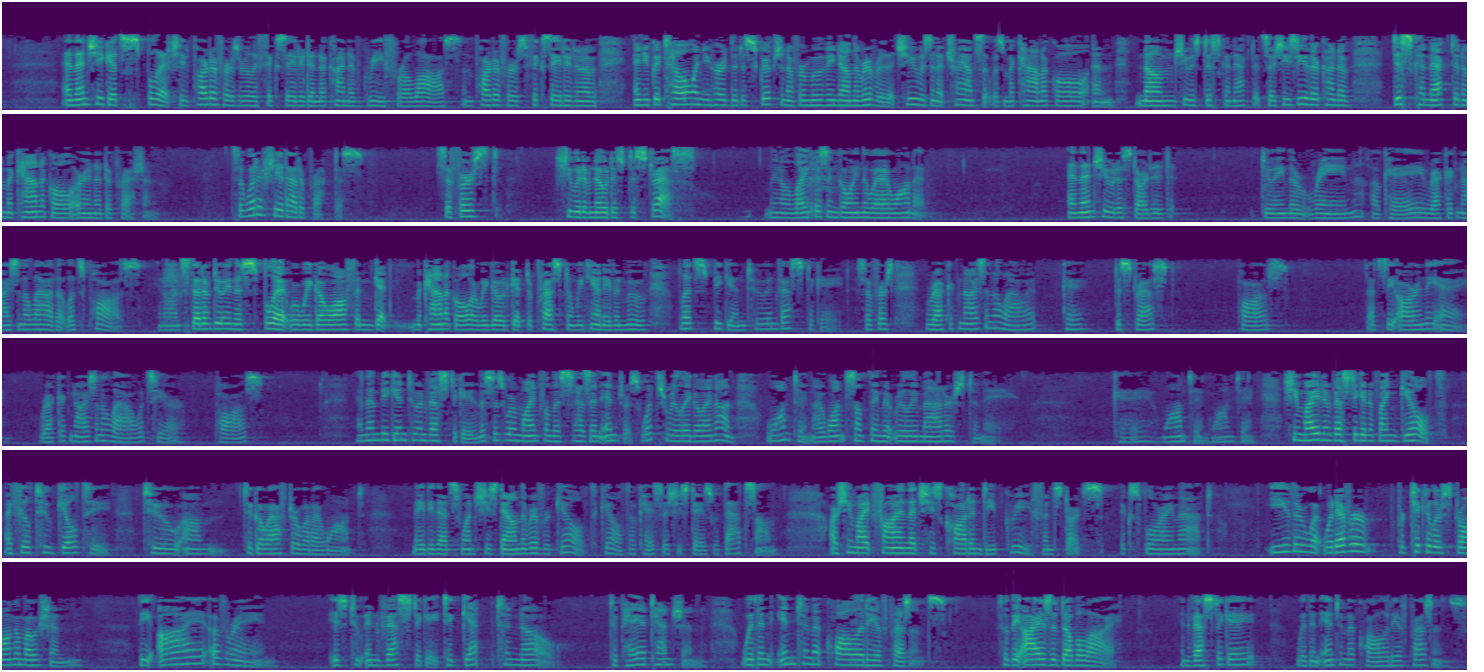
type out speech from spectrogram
And then she gets split. She, part of her is really fixated in a kind of grief for a loss, and part of her is fixated in a. And you could tell when you heard the description of her moving down the river that she was in a trance that was mechanical and numb. She was disconnected. So she's either kind of disconnected and mechanical or in a depression. So what if she had had a practice? So first, she would have noticed distress. You know, life isn't going the way I want it. And then she would have started doing the RAIN, okay, recognize and allow that. Let's pause. You know, instead of doing this split where we go off and get mechanical or we go get depressed and we can't even move, let's begin to investigate. So first, recognize and allow it, okay? Distressed, pause. That's the R and the A. Recognize and allow what's here, pause and then begin to investigate. And this is where mindfulness has an interest. What's really going on? Wanting. I want something that really matters to me. Okay, wanting, wanting. She might investigate and find guilt. I feel too guilty to um, to go after what I want. Maybe that's when she's down the river. Guilt, guilt. Okay, so she stays with that some. Or she might find that she's caught in deep grief and starts exploring that either whatever particular strong emotion, the I of RAIN is to investigate, to get to know, to pay attention with an intimate quality of presence. So the I is a double I. Investigate with an intimate quality of presence.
